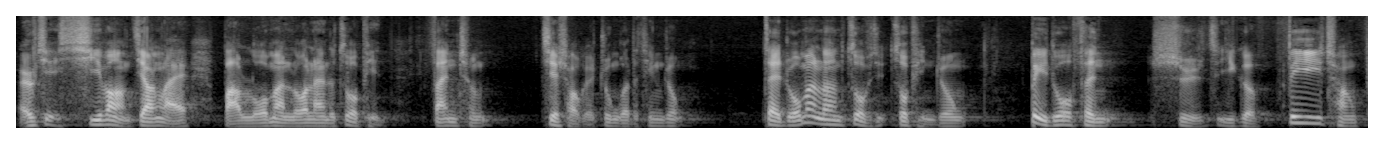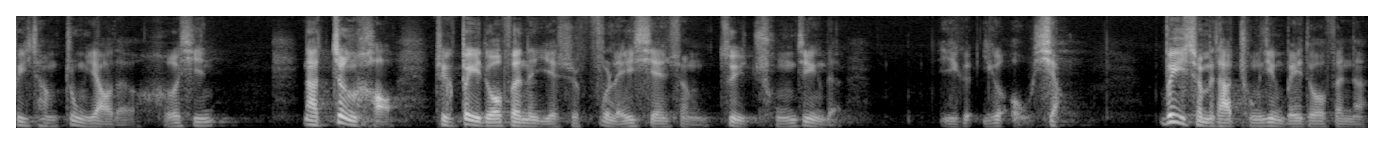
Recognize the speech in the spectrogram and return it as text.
而且希望将来把罗曼·罗兰的作品翻成。介绍给中国的听众，在罗曼·罗兰作品作品中，贝多芬是一个非常非常重要的核心。那正好，这个贝多芬呢，也是傅雷先生最崇敬的一个一个偶像。为什么他崇敬贝多芬呢？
